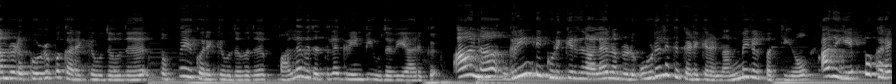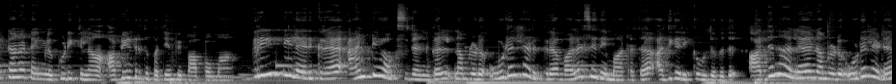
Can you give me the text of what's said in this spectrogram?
நம்மளோட கொழுப்பை கரைக்க உதவுது தொப்பையை குறைக்க உதவுது பல விதத்துல கிரீன் டீ உதவியா இருக்கு. ஆனா கிரீன் டீ குடிக்கிறதுனால நம்மளோட உடலுக்கு கிடைக்கிற நன்மைகள் பத்தியும் அதை எப்போ கரெக்டான டைம்ல குடிக்கலாம் அப்படின்றத பத்தியும் போய் பார்ப்போமா? கிரீன் டீல இருக்கிற ஆன்டி ஆக்சிடென்ட்கள் நம்மளோட உடல்ல இருக்கிற வளர்சிதை மாற்றத்தை அதிகரிக்க உதவுது. அதனால நம்மளோட உடல் எடை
